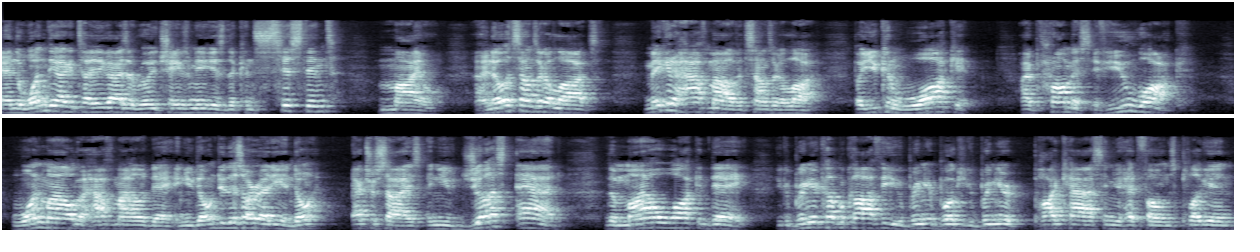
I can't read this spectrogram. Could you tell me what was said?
And the one thing I can tell you guys that really changed me is the consistent mile. I know it sounds like a lot. Make it a half mile if it sounds like a lot. But you can walk it. I promise, if you walk one mile to a half mile a day and you don't do this already and don't exercise and you just add the mile walk a day, you can bring your cup of coffee, you can bring your book, you can bring your podcast and your headphones, plug in.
